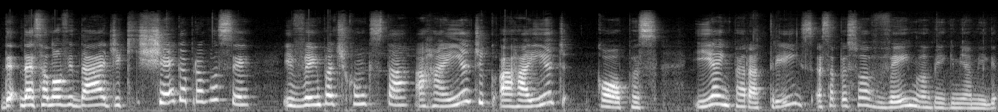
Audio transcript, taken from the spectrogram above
de, dessa novidade que chega para você e vem para te conquistar. A rainha de a rainha de copas e a imperatriz, essa pessoa vem, meu amigo e minha amiga,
